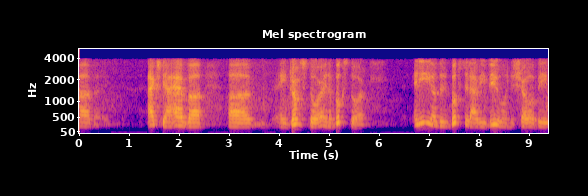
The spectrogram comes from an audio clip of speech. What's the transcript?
uh, actually, I have uh, uh, a drum store and a bookstore any of the books that I review on the show are, be,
